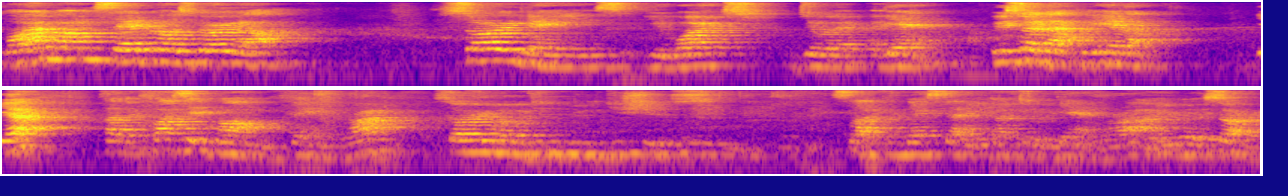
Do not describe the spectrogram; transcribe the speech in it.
My mum said when I was growing up, sorry means you won't do it again. Who's heard that? You hear that? Yeah? It's like the classic mum thing, right? Sorry, mum, I didn't do the dishes. It's like the next day you don't do it again, right? Are you really sorry?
